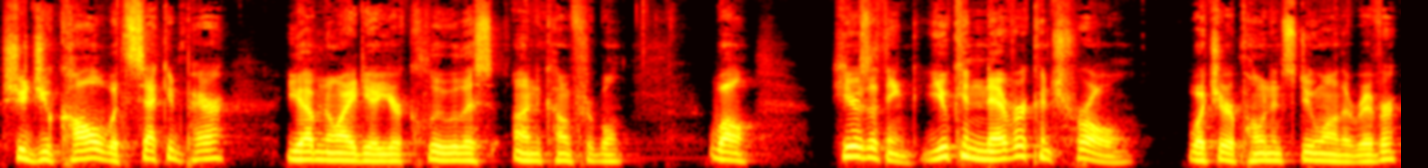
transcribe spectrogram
Should you call with second pair? You have no idea. You're clueless, uncomfortable. Well, here's the thing. You can never control what your opponents do on the river,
